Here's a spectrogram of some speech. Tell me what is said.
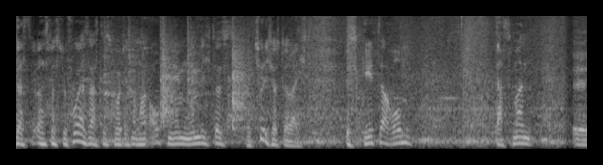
das, das was du vorher sagtest, wollte ich nochmal aufnehmen. Nämlich, dass, natürlich hast du recht. Es geht darum, dass man äh,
